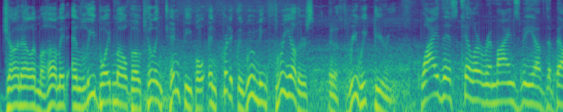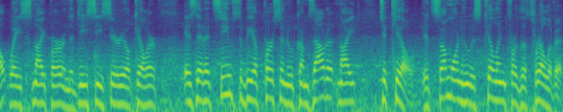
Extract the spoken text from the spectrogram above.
John Allen Muhammad and Lee Boyd Malvo killing 10 people and critically wounding three others in a three week period. Why this killer reminds me of the Beltway sniper and the DC serial killer is that it seems to be a person who comes out at night to kill. It's someone who is killing for the thrill of it.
